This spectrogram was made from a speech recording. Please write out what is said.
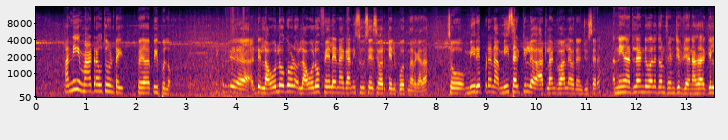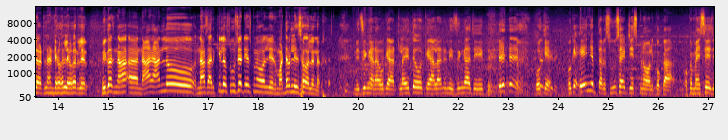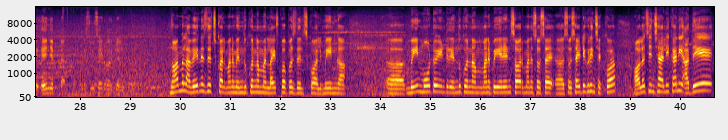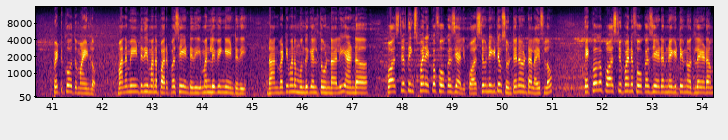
అన్నీ మ్యాటర్ అవుతూ ఉంటాయి పీపుల్లో అంటే లవ్లో కూడా లవ్లో ఫెయిల్ అయినా కానీ చూసేసే వరకు వెళ్ళిపోతున్నారు కదా. సో మీరు ఎప్పుడైనా మీ సర్కిల్లో అట్లాంటి వాళ్ళని ఎవరైనా చూసారా? నేను అట్లాంటి వాళ్ళతో ఫ్రెండ్షిప్ చేయను. నా సర్కిల్లో అట్లాంటి వాళ్ళు ఎవరు లేరు. బికాజ్ నా నా దానిలో నా సర్కిల్లో సూసైడ్ చేసుకునే వాళ్ళు లేరు. మర్డర్ చేసే వాళ్ళు ఉన్నారు. నిజంగానా? ఓకే అట్లయితే ఓకే. అలానే నిజంగా చేయకు. ఓకే. ఓకే ఏం చెప్తారు? సూసైడ్ చేసుకునే వాళ్ళకి ఒక ఒక మెసేజ్ ఏం చెప్తారు? అంటే సూసైడ్ వరకు వెళ్ళిపోతారు నార్మల్ అవేర్నెస్ తెచ్చుకోవాలి. మనం ఎందుకున్నాం? మన లైఫ్ పర్పస్ తెలుసుకోవాలి మెయిన్గా మెయిన్ మోటో ఏంటిది? ఎందుకున్నాం మన పేరెంట్స్ ఆర్ మన సొసై సొసైటీ గురించి ఎక్కువ ఆలోచించాలి కానీ అదే పెట్టుకోవద్దు మైండ్లో మనం ఏంటిది? మన పర్పస్ ఏంటిది? మన లివింగ్ ఏంటిది? దాన్ని బట్టి మనం ముందుకెళ్తూ ఉండాలి. అండ్ పాజిటివ్ థింగ్స్ పైన ఎక్కువ ఫోకస్ చేయాలి. పాజిటివ్ నెగిటివ్స్ ఉంటూనే ఉంటాయి లైఫ్లో ఎక్కువగా పాజిటివ్ పైన ఫోకస్ చేయడం నెగిటివ్ని వదిలేయడం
